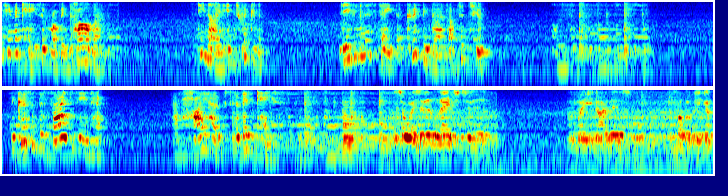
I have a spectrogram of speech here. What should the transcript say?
Investigating the case of Robin Palmer. 59 in Twickenham, leaving an estate that could be worth up to two pounds. Because of the size of the inheritance, have high hopes for this case. There's always a little edge to where you know there's probably going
